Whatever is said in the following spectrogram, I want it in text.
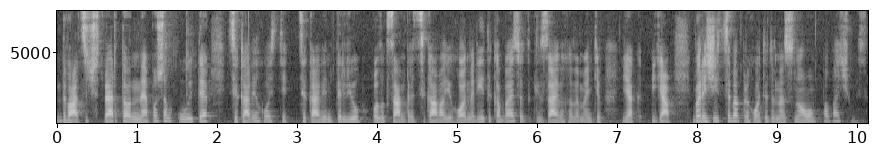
24-го. Не пожалкуйте. Цікаві гості, цікаві інтерв'ю. Олександра цікава його аналітика без таких зайвих елементів, як я. Бережіть себе, приходьте до нас знову. Побачимось.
